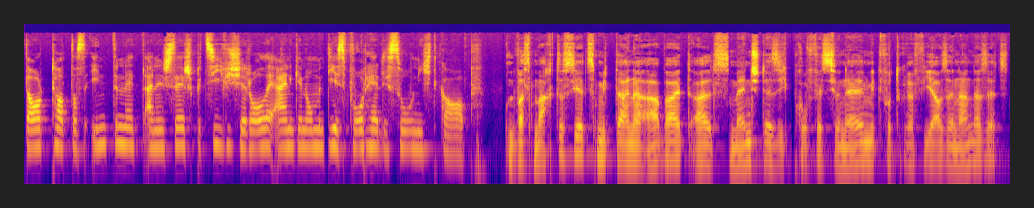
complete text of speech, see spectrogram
Dort hat das Internet eine sehr spezifische Rolle eingenommen, die es vorher so nicht gab. Und was macht das jetzt mit deiner Arbeit als Mensch, der sich professionell mit Fotografie auseinandersetzt?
